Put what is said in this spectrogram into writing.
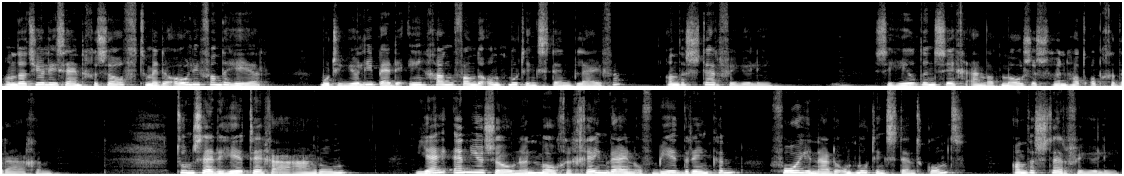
Omdat jullie zijn gezalfd met de olie van de Heer, moeten jullie bij de ingang van de ontmoetingstent blijven, anders sterven jullie. Ze hielden zich aan wat Mozes hun had opgedragen. Toen zei de Heer tegen Aaron: Jij en je zonen mogen geen wijn of bier drinken voor je naar de ontmoetingstent komt, anders sterven jullie.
